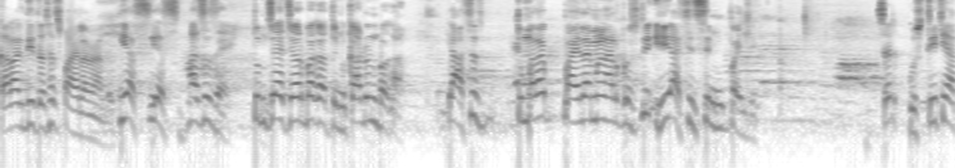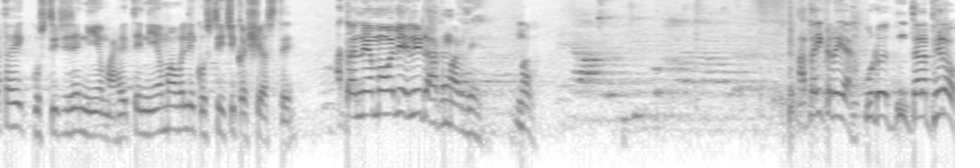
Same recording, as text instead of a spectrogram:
काल अगदी तसंच पाहायला मिळालं. येस येस असंच आहे. तुमच्या याच्यावर बघा तुम्ही काढून बघा. की असंच तुम्हाला पाहायला मिळणार कुस्ती ही अशीच सेम पाहिजे. सर कुस्तीचे आता हे कुस्तीचे जे नियम आहेत ते नियमावली कुस्तीची कशी असते? आता नियमावली ह्यांनी ढाक मारली. मार. आता इकडे या पुढं त्याला फिरव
